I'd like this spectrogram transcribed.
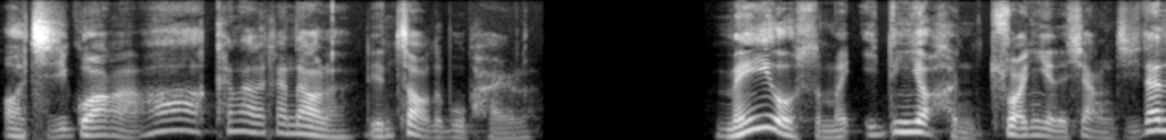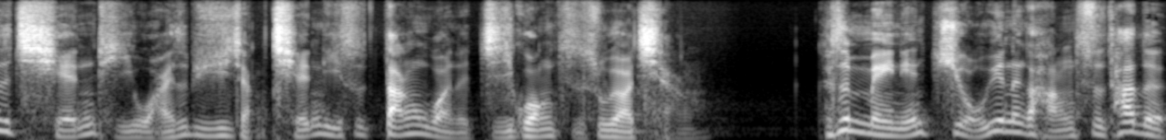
哦，极光啊啊！看到了，看到了，连照都不拍了。没有什么一定要很专业的相机，但是前提我还是必须讲，前提是当晚的极光指数要强。可是每年九月那个航次，它的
